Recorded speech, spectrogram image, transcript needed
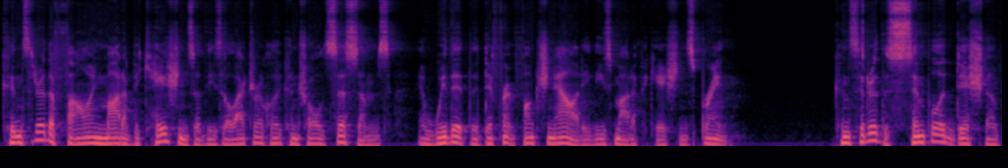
Consider the following modifications of these electrically controlled systems and with it the different functionality these modifications bring. Consider the simple addition of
